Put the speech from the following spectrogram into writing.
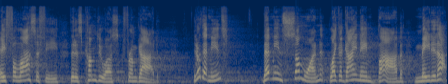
a philosophy that has come to us from God. You know what that means? That means someone, like a guy named Bob, made it up.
